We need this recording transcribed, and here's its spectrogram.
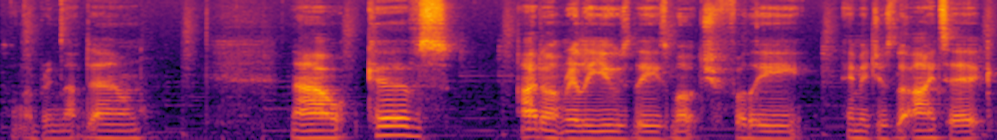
So I'm going to bring that down. Now, curves, I don't really use these much for the images that I take,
